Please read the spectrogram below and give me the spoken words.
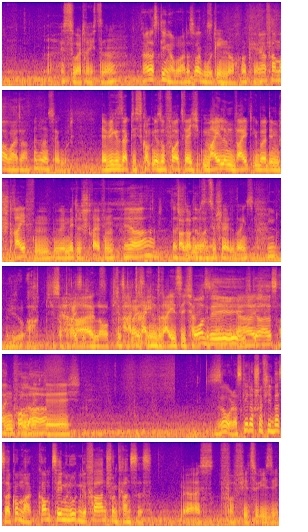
Ist zu weit rechts, ne? Ja, das ging aber, das war Das gut. ging noch, okay. Ja, fahr mal weiter. Ja, das ist ja gut. Ja, wie gesagt, es kommt mir so vor, als wäre ich meilenweit über dem Streifen, über dem Mittelstreifen. Ja, das War gerade ein bisschen zu schnell übrigens. Hm, Wieso? Ach, hier ist doch Ja, 30 erlaubt. Hier ist ah, 30. 33 hab ich Vorsicht, gefahren. da ist ein bin Poller. vorsichtig. So, das geht doch schon viel besser. Guck mal, kaum 10 Minuten gefahren, schon kannst du es. Ja, ist viel zu easy.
